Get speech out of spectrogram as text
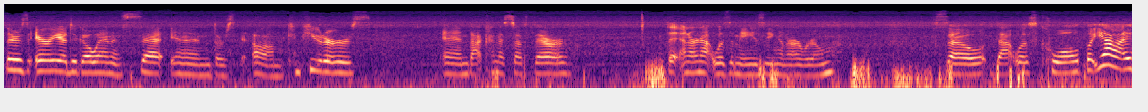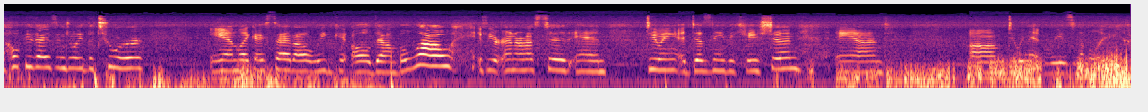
There's area to go in and sit, and there's um, computers and that kind of stuff there. The internet was amazing in our room. So that was cool. But yeah, I hope you guys enjoyed the tour. And like I said, I'll link it all down below if you're interested in doing a Disney vacation and um, doing it reasonably.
